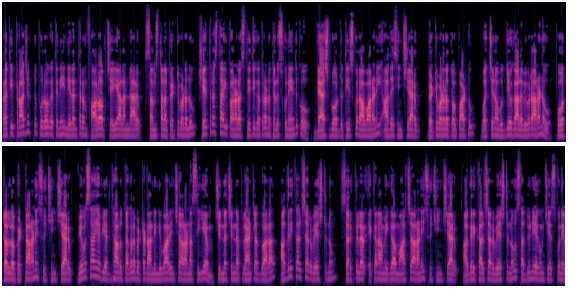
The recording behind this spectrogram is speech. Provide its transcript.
ప్రతి ప్రాజెక్టు పురోగతిని నిరంతరం ఫాలో అప్ చేయాలన్నారు. సంస్థల పెట్టుబడులు క్షేత్రస్థాయి పనుల స్థితిగతులను తెలుసుకునేందుకు డాష్ బోర్డు తీసుకురావాలని ఆదేశించారు. పెట్టుబడులతో పాటు వచ్చిన ఉద్యోగాల వివరాలను పోర్టల్లో పెట్టాలని సూచించారు. వ్యవసాయ వ్యర్థాలు తగలబెట్టడాన్ని నివారించాలన్న సీఎం చిన్న చిన్న ప్లాంట్ల ద్వారా అగ్రికల్చర్ వేస్ట్ను సర్క్యులర్ ఎకనామీగా మార్చాలని సూచించారు. అగ్రికల్చర్ వేస్ట్ను సద్వినియోగం చేసుకునే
